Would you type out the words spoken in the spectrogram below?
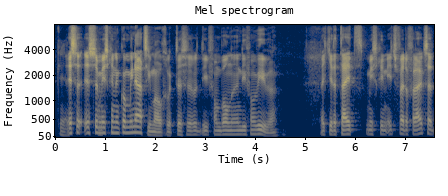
Oké. Is er, is er misschien een combinatie mogelijk tussen die van Bonne en die van Wiebe? Dat je de tijd misschien iets verder vooruit zet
